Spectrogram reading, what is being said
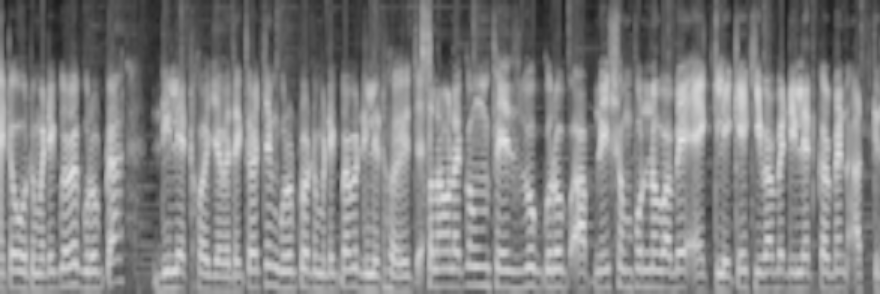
এটা অটোমেটিকভাবে গ্রুপটা ডিলেট হয়ে যাবে। দেখতে পাচ্ছেন গ্রুপটা অটোমেটিকভাবে ডিলেট হয়ে যাচ্ছে আসসালামু আলাইকুম ফেসবুক গ্রুপ আপনি সম্পূর্ণভাবে এক ক্লিকে কীভাবে ডিলেট করবেন? আজকের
